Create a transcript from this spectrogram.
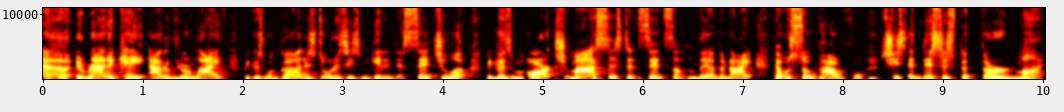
uh, eradicate out of your life because what God is doing is He's beginning to set you up. Because March, my assistant said something the other night that was so powerful. She said, "This is the third month.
